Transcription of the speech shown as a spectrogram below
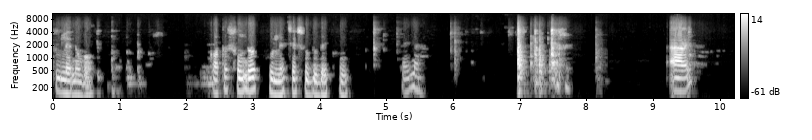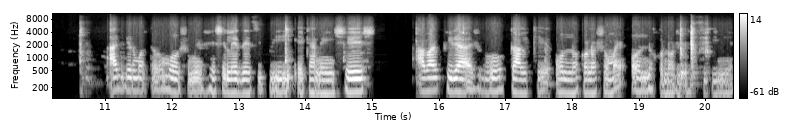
তুলে নেব। কত সুন্দর ফুলেছে শুধু দেখুন, তাই না? আর আজকের মতো মৌসুমীর হেসেলের রেসিপি এখানেই শেষ। আবার ফিরে আসব কালকে অন্য কোনো সময়, অন্য কোনো রেসিপি নিয়ে।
